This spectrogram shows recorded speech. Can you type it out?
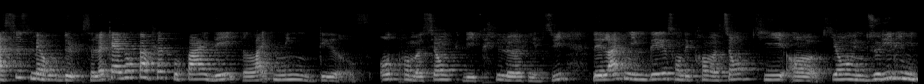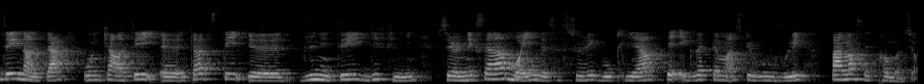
Astuce numéro 2, c'est l'occasion parfaite pour faire des Lightning Deals. Autre promotion puis des prix réduits. Les Lightning Deals sont des promotions qui, qui, ont une durée limitée dans le temps ou une quantité, euh, euh, d'unités définie. C'est un excellent moyen de s'assurer que vos clients paient exactement ce que vous voulez pendant cette promotion.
